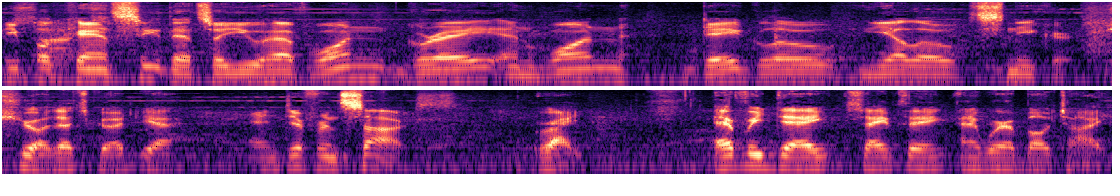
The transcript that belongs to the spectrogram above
People socks. can't see that, so you have one gray and one day glow yellow sneaker Sure, that's good, yeah. and different socks. Right. Every day, same thing, and I wear a bow tie.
